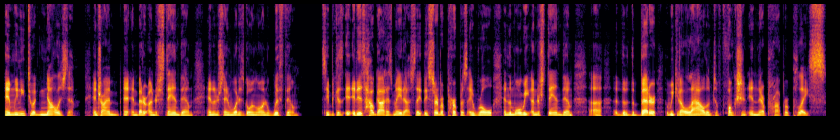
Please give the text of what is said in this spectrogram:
and we need to acknowledge them and try and, and better understand them and understand what is going on with them. See, because it, it is how God has made us. They, they serve a purpose, a role, and the more we understand them, uh, the, the better we can allow them to function in their proper place.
